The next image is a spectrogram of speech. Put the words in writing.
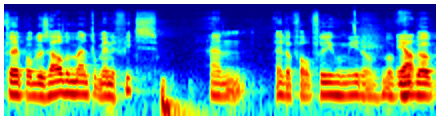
kruip op dezelfde moment op mijn fiets. En hey, dat valt vrij goed mee dan. Dat Ja. wel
